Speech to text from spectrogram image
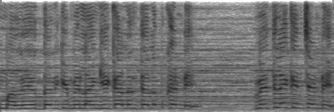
మల్ల యుద్ధానికి మీ అంగీకారం తెలుపకండి. వ్యతిరేకించండి.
